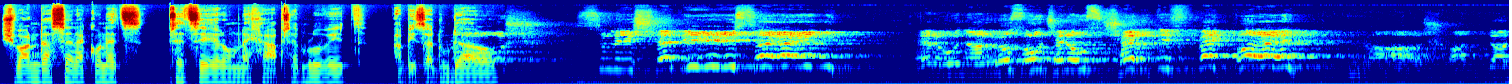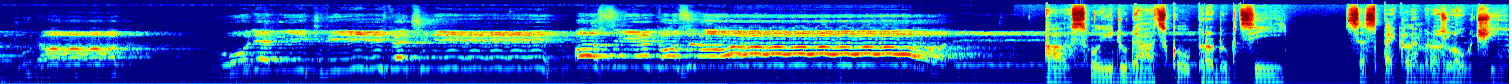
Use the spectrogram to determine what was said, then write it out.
Švanda se nakonec přece jenom nechá přemluvit, aby zadudal. Slyšte píseň, kterou na rozloučenou z čerty v pekle, Švanda Dudák, hudebník výtečný a světoznámý. A svojí dudáckou produkcí se s peklem rozloučí.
